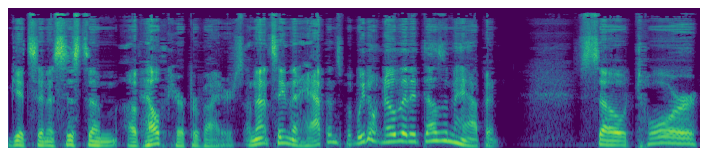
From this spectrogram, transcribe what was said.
gets in a system of healthcare providers. I'm not saying that happens, but we don't know that it doesn't happen. So Tor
